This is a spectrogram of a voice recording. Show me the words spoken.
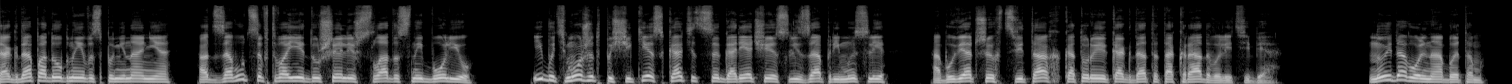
Тогда подобные воспоминания отзовутся в твоей душе лишь сладостной болью, и, быть может, по щеке скатится горячая слеза при мысли об увядших цветах, которые когда-то так радовали тебя. Ну и довольно об этом.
